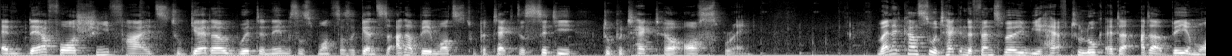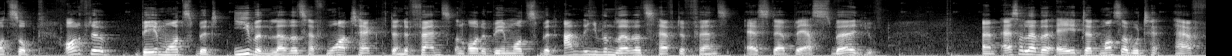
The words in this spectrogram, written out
and therefore she fights together with the Nemesis monsters against the other behemoths to protect the city, to protect her offspring. When it comes to attack and defense value, we have to look at the other behemoths. So all of the behemoths with even levels have more attack than defense and all the behemoths with uneven levels have defense as their best value. Um, as a level 8, that monster would ha have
